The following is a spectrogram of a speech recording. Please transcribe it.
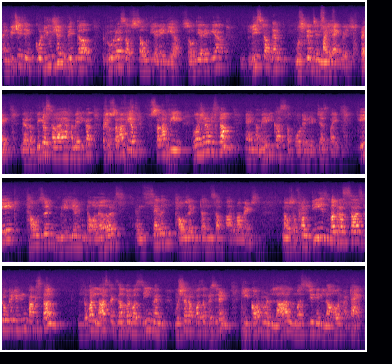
and which is in collusion with the rulers of Saudi Arabia. Saudi Arabia, least of them Muslims in my language, right? They are the biggest ally of America. So Salafi, of, Salafi version of Islam, and America supported it just by $8,000 million and 7,000 tons of armaments. Now, so from these madrasas located in Pakistan, the one last example was seen when Musharraf was the president. He got one Lal Masjid in Lahore attacked.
